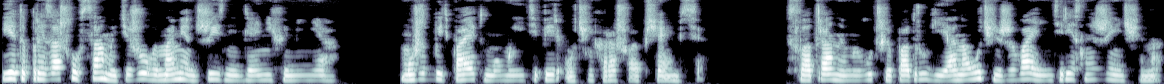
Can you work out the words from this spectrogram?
и это произошло в самый тяжелый момент жизни для них и меня. Может быть, поэтому мы и теперь очень хорошо общаемся. С Латраной мы лучшие подруги, и она очень живая и интересная женщина.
